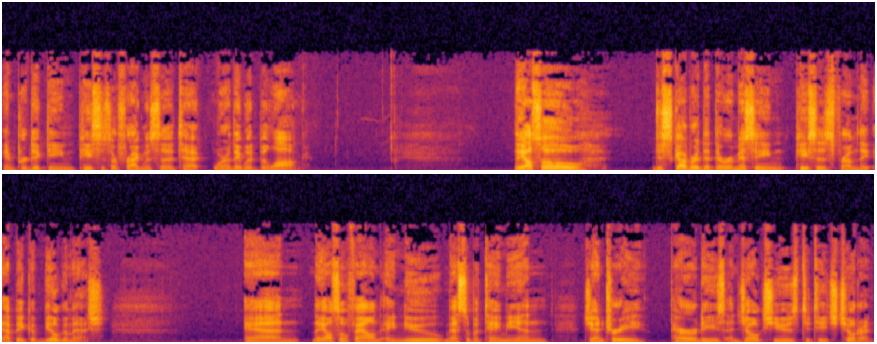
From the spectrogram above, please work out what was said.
in predicting pieces or fragments of the text where they would belong. They also discovered that there were missing pieces from the Epic of Gilgamesh and they also found a new Mesopotamian gentry, parodies, and jokes used to teach children.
